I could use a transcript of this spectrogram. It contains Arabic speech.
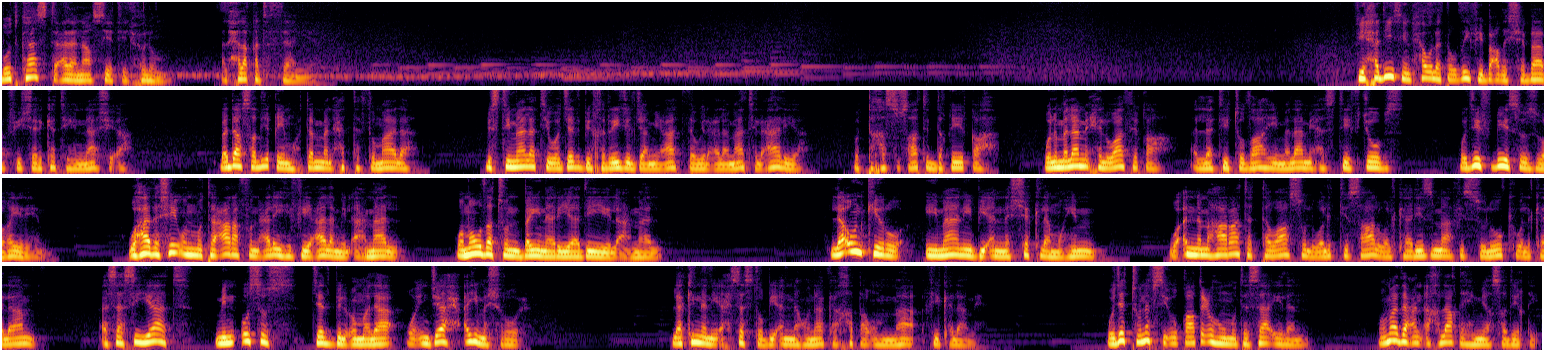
بودكاست على ناصية الحلم الحلقة الثانية. في حديث حول توظيف بعض الشباب في شركته الناشئة بدا صديقي مهتما حتى الثمالة باستمالة وجذب خريج الجامعات ذوي العلامات العالية والتخصصات الدقيقة والملامح الواثقة التي تضاهي ملامح ستيف جوبز وجيف بيسوس وغيرهم. وهذا شيء متعارف عليه في عالم الأعمال وموضة بين ريادي الأعمال. لا أنكر إيماني بأن الشكل مهم وأن مهارات التواصل والاتصال والكاريزما في السلوك والكلام أساسيات من أسس جذب العملاء وإنجاح أي مشروع. لكنني أحسست بأن هناك خطأ ما في كلامه. وجدت نفسي أقاطعه متسائلا وماذا عن أخلاقهم يا صديقي؟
